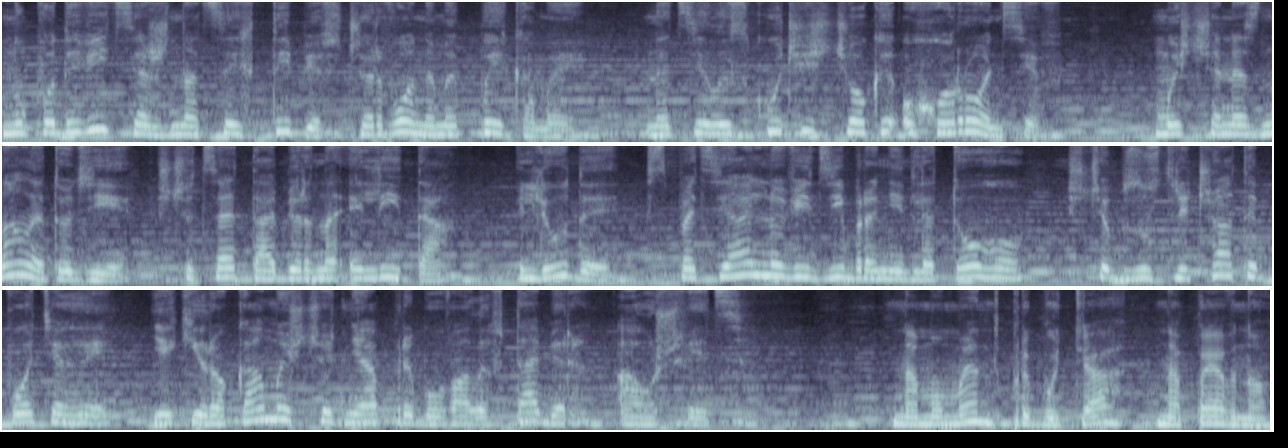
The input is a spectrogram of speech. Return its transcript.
Ну подивіться ж на цих типів з червоними пиками, на ці лискучі щоки охоронців. Ми ще не знали тоді, що це табірна еліта, люди, спеціально відібрані для того, щоб зустрічати потяги, які роками щодня прибували в табір Аушвіц. На момент прибуття, напевно,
